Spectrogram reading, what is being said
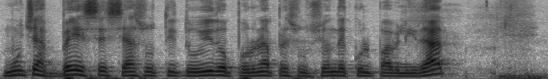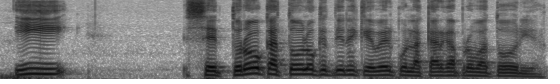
muchas veces se ha sustituido por una presunción de culpabilidad y se troca todo lo que tiene que ver con la carga probatoria,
